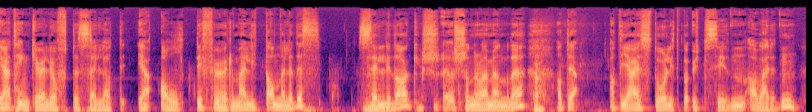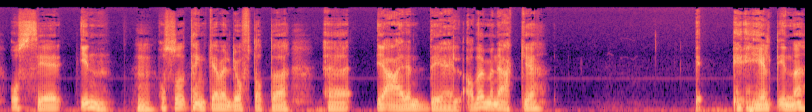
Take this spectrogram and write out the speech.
Jeg tenker veldig ofte selv at jeg alltid føler meg litt annerledes. Selv i dag. Skjønner du hva jeg mener med det? Ja. At, jeg, at jeg står litt på utsiden av verden og ser inn. Og så tenker jeg veldig ofte at eh, jeg er en del av det, men jeg er ikke helt inne,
